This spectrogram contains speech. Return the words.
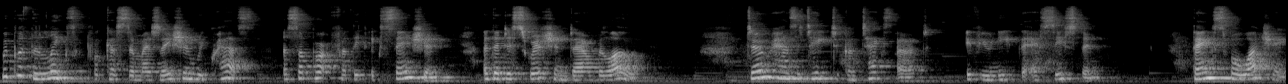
We put the links for customization requests and support for the extension in the description down below. Don't hesitate to contact us if you need the assistance. Thanks for watching.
